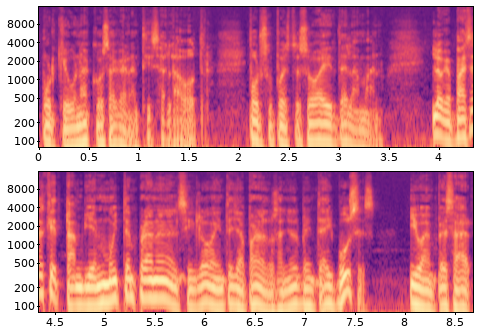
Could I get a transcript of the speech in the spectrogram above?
porque una cosa garantiza la otra. Por supuesto, eso va a ir de la mano. Lo que pasa es que también muy temprano en el siglo XX, ya para los años 20, hay buses y va a empezar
